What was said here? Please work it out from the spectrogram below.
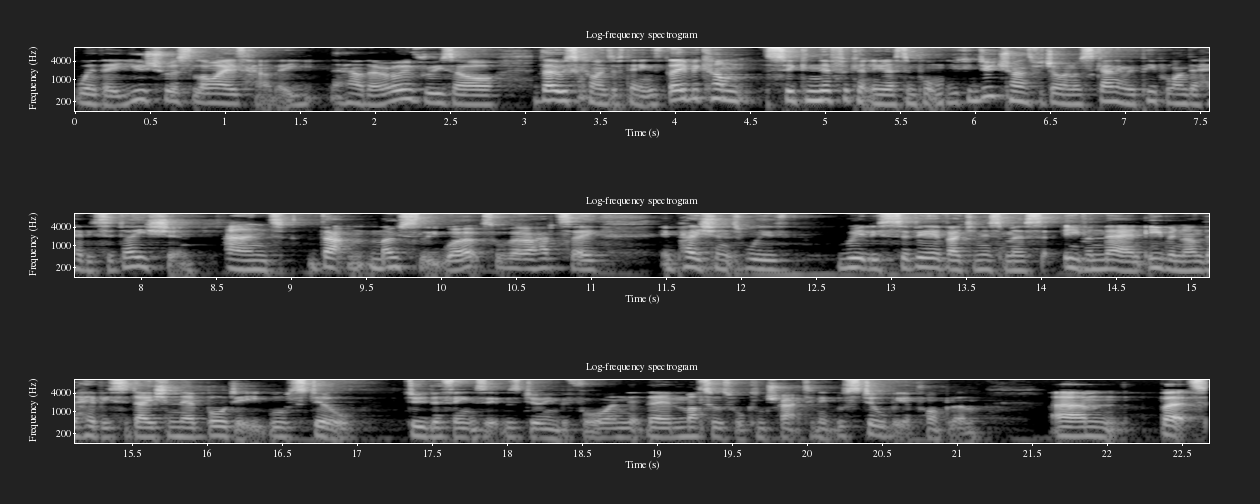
where their uterus lies, how they how their ovaries are, those kinds of things. They become significantly less important. You can do transvaginal scanning with people under heavy sedation, and that mostly works. Although I have to say, in patients with really severe vaginismus, even then, even under heavy sedation, their body will still do the things it was doing before, and that their muscles will contract, and it will still be a problem. Um, but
